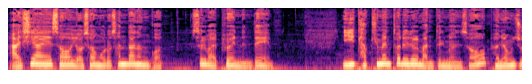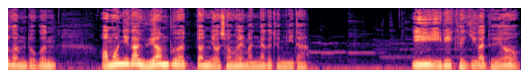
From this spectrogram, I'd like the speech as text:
아시아에서 여성으로 산다는 것을 발표했는데 이 다큐멘터리를 만들면서 변영주 감독은 어머니가 위안부였던 여성을 만나게 됩니다. 이 일이 계기가 되어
